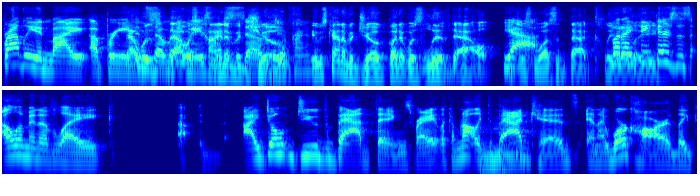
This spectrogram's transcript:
Bradley in my upbringing. That in was so many that was ways kind of a so joke. different. It was kind of a joke, but it was lived out. It just Yeah. wasn't that clear. But I think there's this element of like, I- I don't do the bad things, right? Like I'm not like Mhm. the bad kids, and I work hard. Like,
